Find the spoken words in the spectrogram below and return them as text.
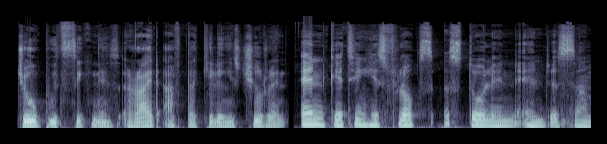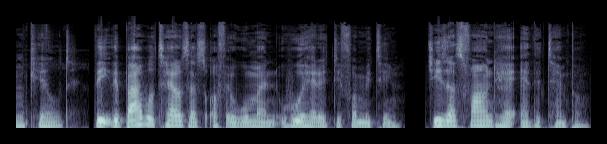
Job with sickness right after killing his children and getting his flocks stolen and some killed. The, the Bible tells us of a woman who had a deformity. Jesus found her at the temple.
